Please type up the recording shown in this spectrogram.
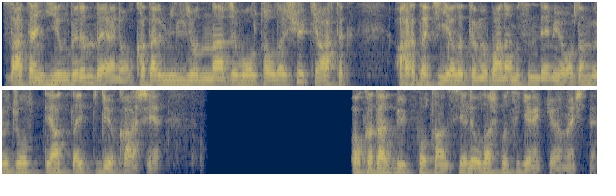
Zaten yıldırım da yani o kadar milyonlarca volta ulaşıyor ki artık aradaki yalıtımı bana mısın demiyor. Oradan böyle coz diye atlayıp gidiyor karşıya. O kadar büyük potansiyele ulaşması gerekiyor ama işte.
